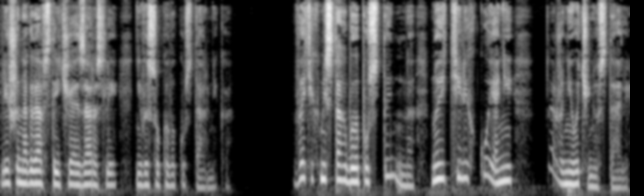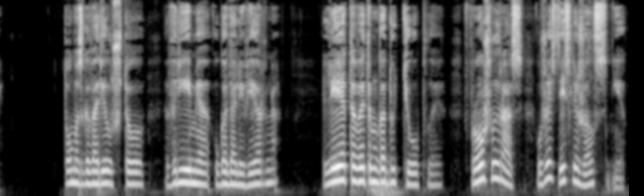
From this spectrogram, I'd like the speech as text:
лишь иногда встречая заросли невысокого кустарника. В этих местах было пустынно, но идти легко, и они даже не очень устали. Томас говорил, что время угадали верно, лето в этом году теплое, в прошлый раз уже здесь лежал снег.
